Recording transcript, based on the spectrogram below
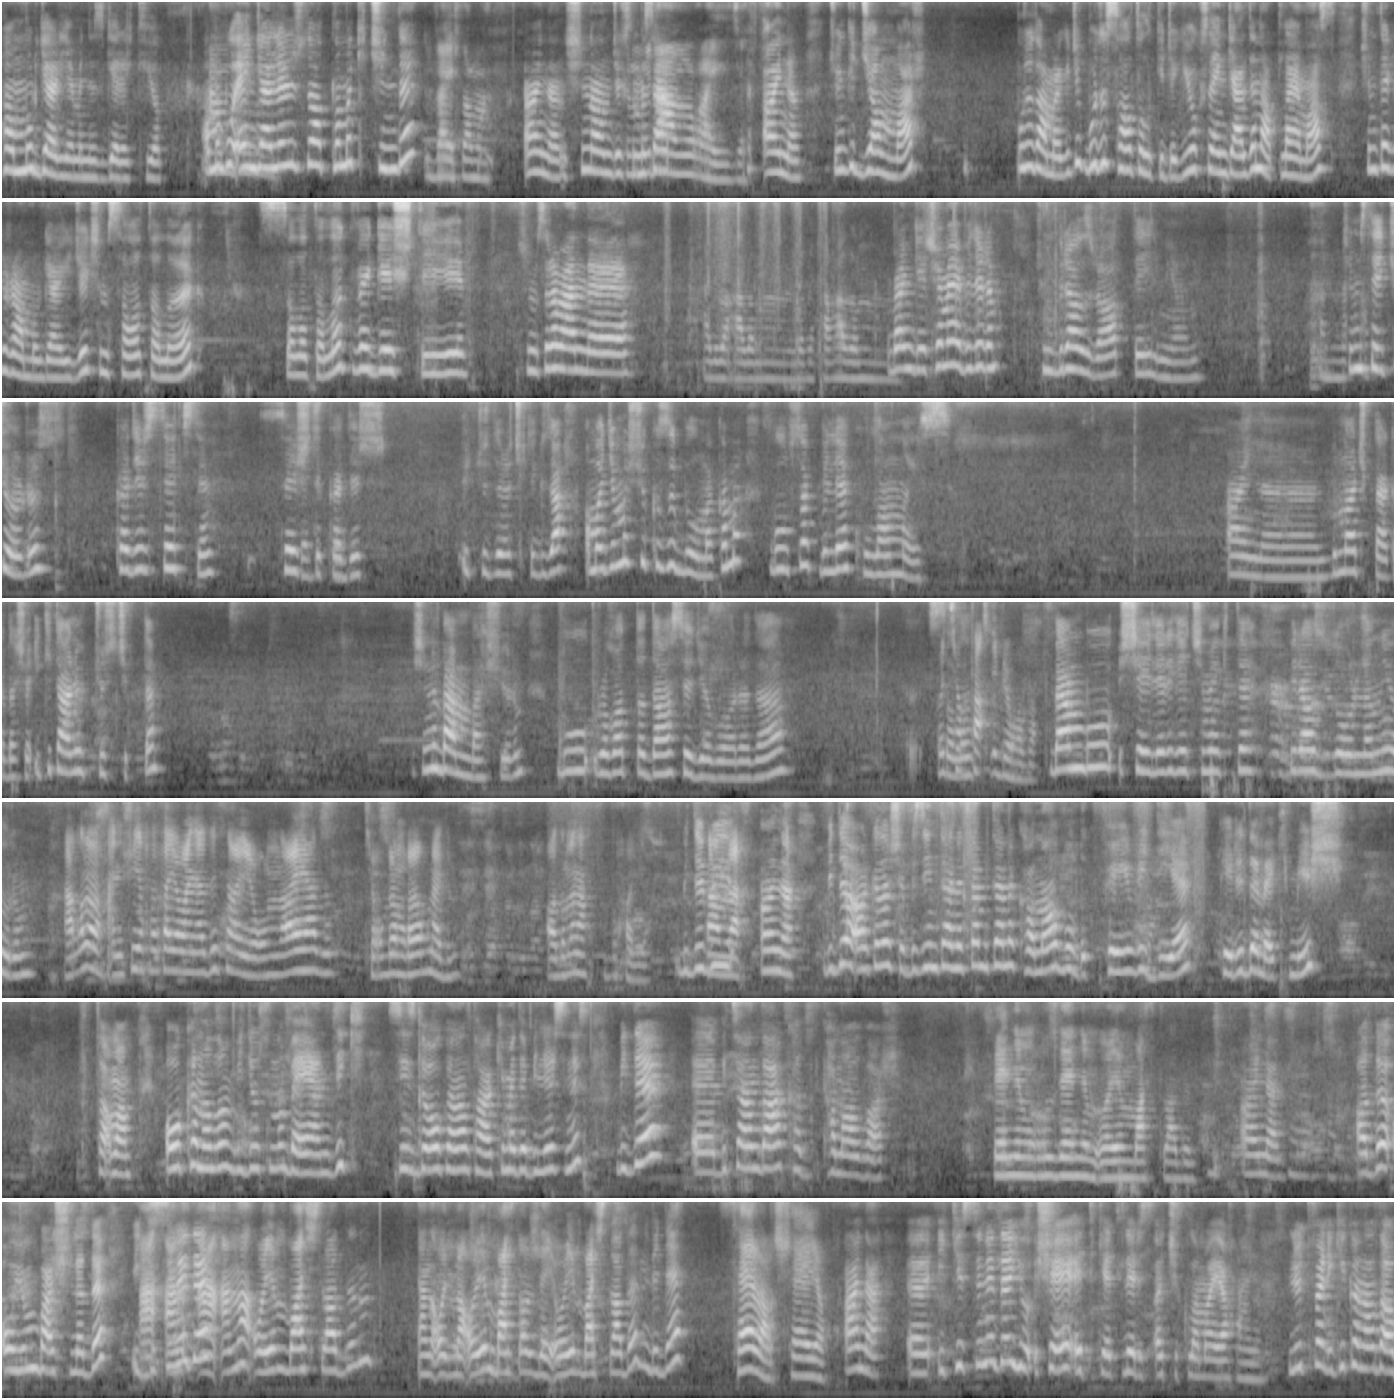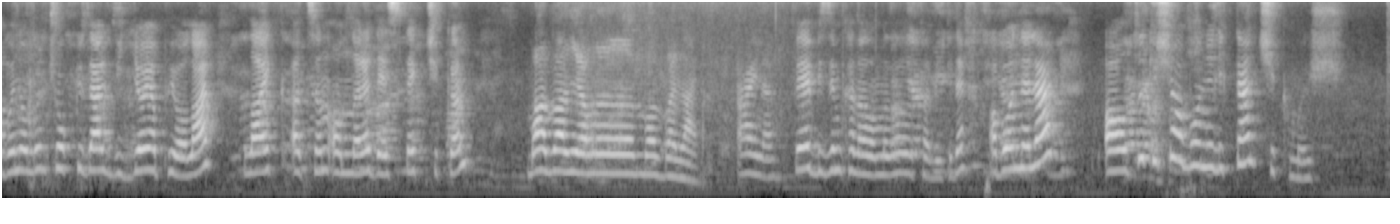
hamburger yemeniz gerekiyor. Ama bu engellerin üstüne atlamak için de Zayıflamaz. aynen şimdi anlayacaksın. Şimdi Mesela hamburger yiyeceğiz. Aynen. Çünkü cam var. Burada da hamburger yiyecek. Burada salatalık yiyecek. Yoksa engelden atlayamaz. Şimdi tekrar hamburger yiyecek. Şimdi salatalık. Salatalık ve geçti. Şimdi sıra bende. Hadi bakalım hadi bakalım. Ben geçemeyebilirim. Çünkü biraz rahat değilim yani. Şimdi seçiyoruz. Kadir seçsin. Seçti Kadir. 300 lira çıktı güzel. Amacımız şu kızı bulmak ama bulsak bile kullanmayız. Aynen. Bunlar çıktı arkadaşlar. İki tane 300 çıktı. Şimdi ben başlıyorum. Bu robot da dans ediyor bu arada. Bu Salat- çok tatlı bir robot. Ben bu şeyleri geçmekte biraz zorlanıyorum. Arkadaşlar Hanife Kaka'yı oynadıysa yorumlara yazın. Çünkü ben görmedim. O zaman haksızlık oluyor. Bir de bir Tamam. aynen. Bir de arkadaşlar biz internetten bir tane kanal bulduk. Fairy diye. Peri demekmiş. Tamam. O kanalın videosunu beğendik. Siz de o kanalı takip edebilirsiniz. Bir de e, bir tane daha ka- kanal var. Benim kuzenim oyun başladı. Aynen. Adı oyun başladı. İkisini de ama, ama oyun başladım. Yani oyun, oyun başladı değil. Oyun başladım bir de S var şey yok. aynen. E, ikisini de şeye etiketleriz açıklamaya. Aynen. Lütfen iki kanalda abone olun. Çok güzel video yapıyorlar. Like atın, onlara destek çıkın. Bol bol yorum, bol bol like. Aynen. Ve bizim kanalımıza da tabii ki de. Aboneler 6 kişi abonelikten çıkmış.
